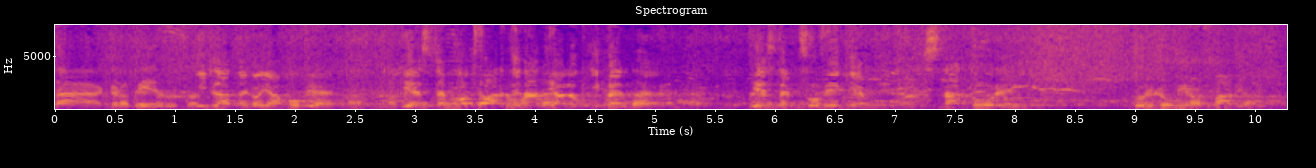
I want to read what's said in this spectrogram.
Tak, robię. I dlatego ja mówię, jestem otwarty na dialog i będę. Jestem człowiekiem z natury, który lubi rozmawiać.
